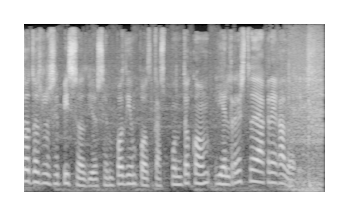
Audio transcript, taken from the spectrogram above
Todos los episodios en podiumpodcast.com y el resto de agregadores.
